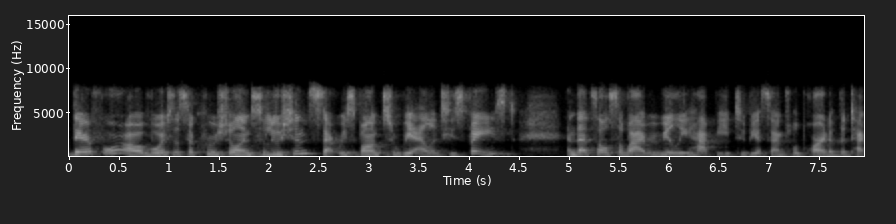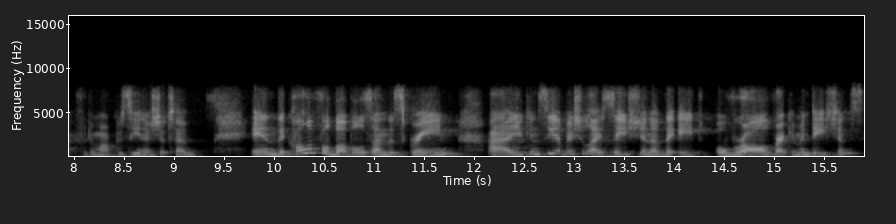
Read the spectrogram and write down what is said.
Therefore, our voices are crucial in solutions that respond to realities faced. And that's also why we're really happy to be a central part of the Tech for Democracy initiative. In the colorful bubbles on the screen, uh, you can see a visualization of the eight overall recommendations.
